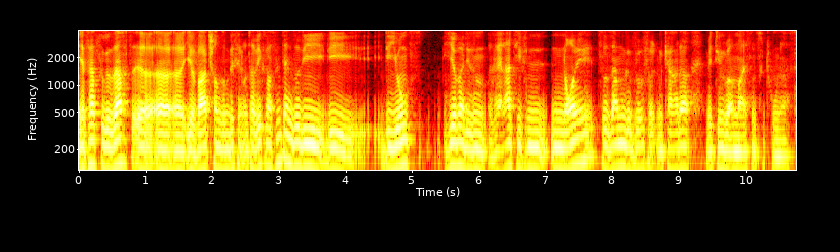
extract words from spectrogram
Jetzt hast du gesagt, äh, äh, ihr wart schon so ein bisschen unterwegs. Was sind denn so die, die, die Jungs hier bei diesem relativ neu zusammengewürfelten Kader, mit denen du am meisten zu tun hast?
